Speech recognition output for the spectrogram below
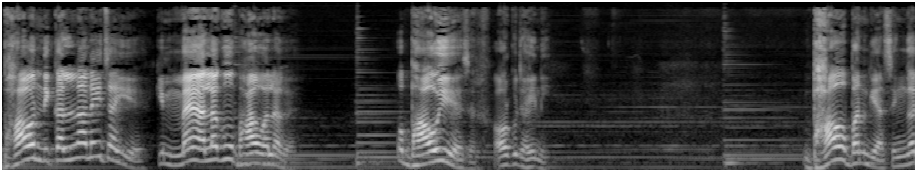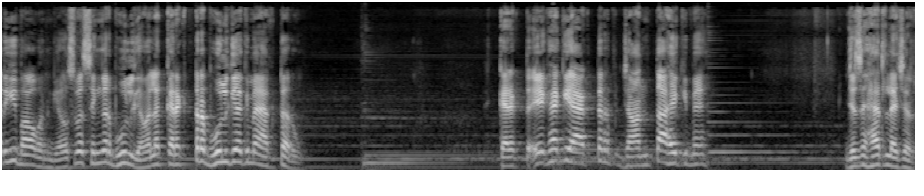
भाव निकलना नहीं चाहिए कि मैं अलग हूँ, भाव अलग है। वो भाव ही है सिर्फ़, और कुछ है ही नहीं। भाव बन गया, सिंगर ही भाव बन गया, उसमें सिंगर भूल गया। मतलब कैरेक्टर भूल गया कि मैं एक्टर हूँ। कैरेक्टर एक है कि एक्टर जानता है कि मैं, जैसे हैथ लेचर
